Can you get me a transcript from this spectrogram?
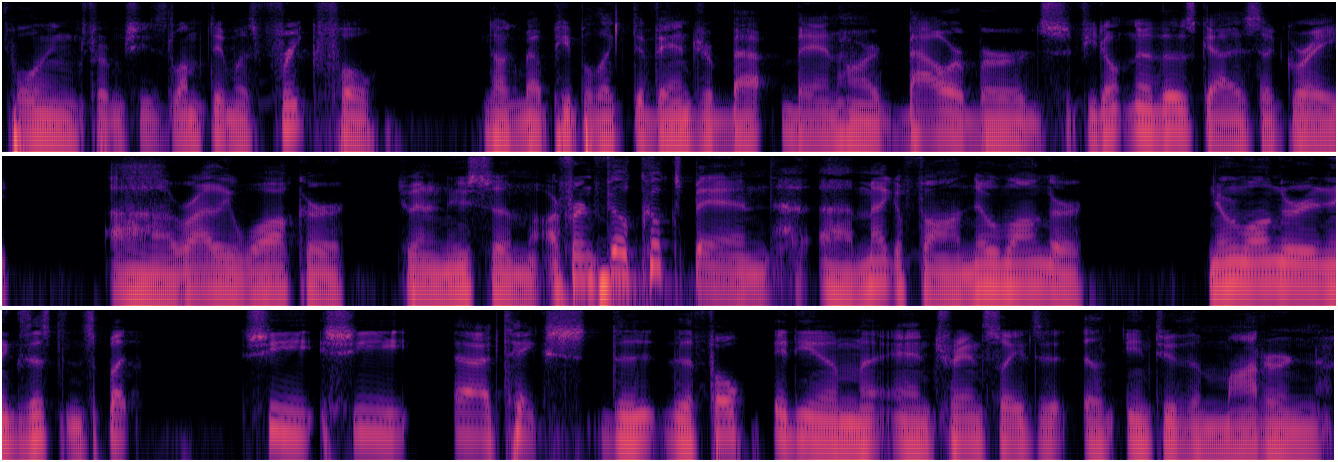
pulling from, she's lumped in with freak folk. I'm talking about people like Devendra ba- Banhart, Bowerbirds. If you don't know those guys, they're great. Uh, Ryley Walker, Joanna Newsom, our friend Phil Cook's band, uh, Megafaun, no longer, no longer in existence. But she, she, uh, takes the, the folk idiom and translates it into the modern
